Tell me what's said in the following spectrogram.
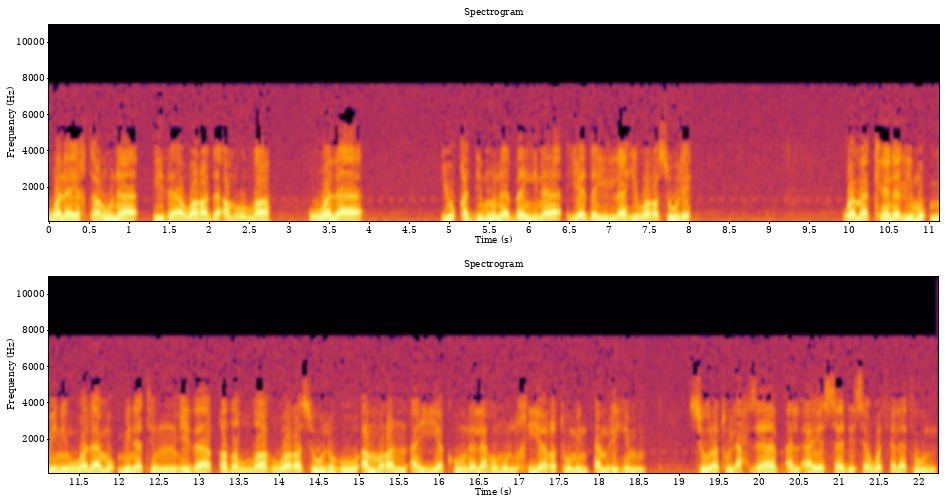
ولا يختارون إذا ورد أمر الله ولا يقدمون بين يدي الله ورسوله وما كان لمؤمن ولا مؤمنة إذا قضى الله ورسوله أمرا أن يكون لهم الخيرة من أمرهم. سورة الأحزاب الآية السادسة والثلاثون.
